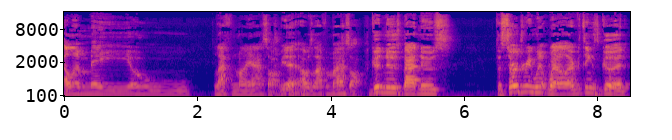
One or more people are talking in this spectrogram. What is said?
LMAO laughing my ass off. Yeah, I was laughing my ass off. Good news, bad news. The surgery went well. Everything's good,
